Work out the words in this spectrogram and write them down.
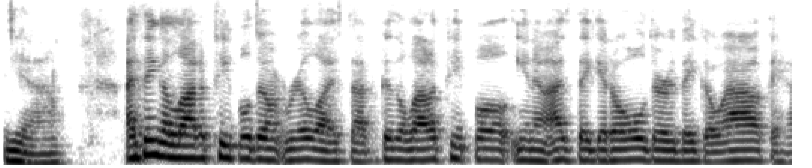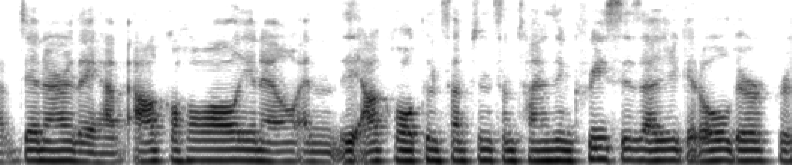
Yeah. I think a lot of people don't realize that because a lot of people, you know, as they get older, they go out, they have dinner, they have alcohol, you know, and the alcohol consumption sometimes increases as you get older for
